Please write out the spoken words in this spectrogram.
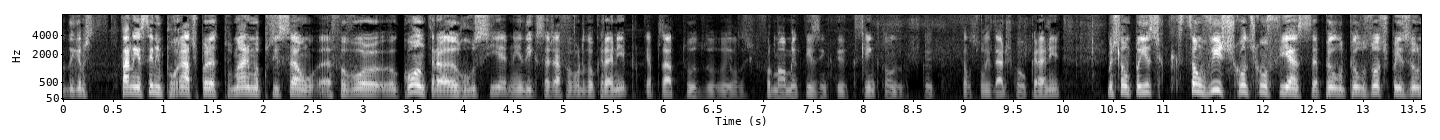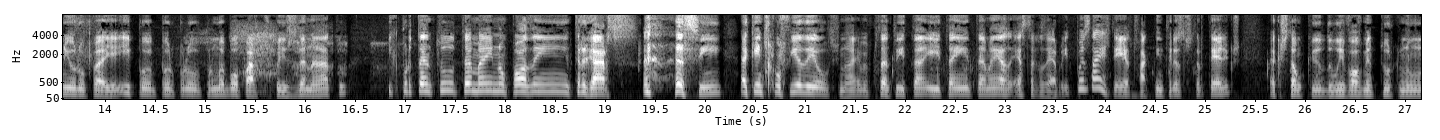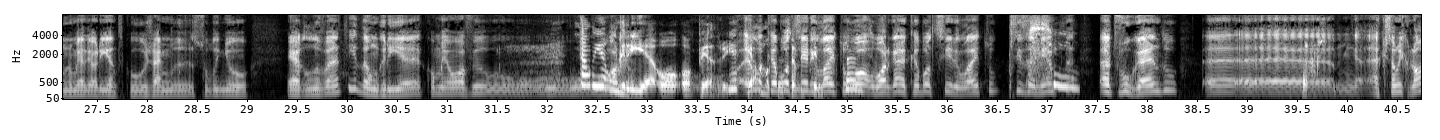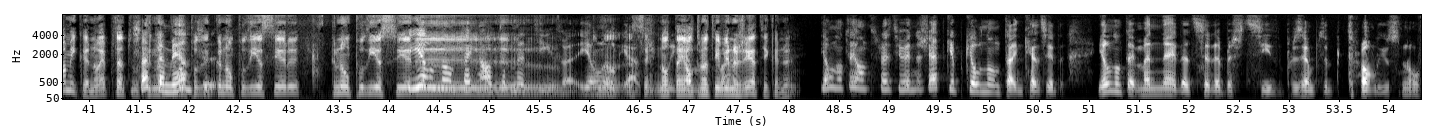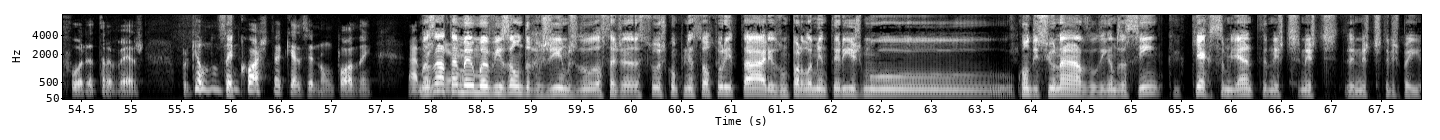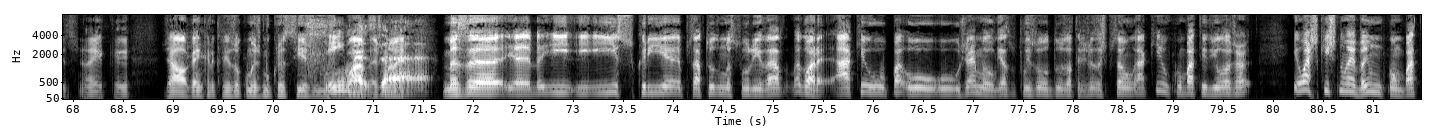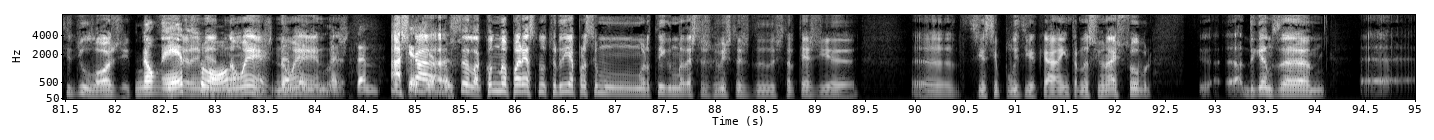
digamos, estarem a ser empurrados para tomarem uma posição a favor, contra a Rússia, nem digo que seja a favor da Ucrânia, porque apesar de tudo eles formalmente dizem que, que sim, que estão, que solidários com a Ucrânia, mas são países que são vistos com desconfiança pelo, pelos outros países da União Europeia e por, por, por, uma boa parte dos países da NATO e que, portanto, também não podem entregar-se assim a quem desconfia deles, não é? Portanto, e tem, e tem também essa reserva. E depois há, é de facto, interesses estratégicos, a questão que, do envolvimento turco no, no Médio Oriente, que o Jaime sublinhou, é relevante, e da Hungria, como é óbvio. O, não, e a Hungria, o, oh, Pedro, e aqui Ele acabou de ser eleito, o, o acabou de ser eleito precisamente Sim. advogando uh, a questão económica, não é? Portanto, que não, que não, que não, podia ser, que não podia ser. E ele não tem eh, alternativa. Ele, não, aliás, sim, não tem alternativa energética, não é? Ele não tem alternativa energética porque ele não tem, quer dizer, ele não tem maneira de ser abastecido, por exemplo, de petróleo, se não for através, porque ele não sim. tem costa, quer dizer, não podem Amanhã... Mas há também uma visão de regimes, do, ou seja, as suas componentes autoritárias, um parlamentarismo condicionado, digamos assim, que, que é semelhante nestes, nestes, nestes três países, não é? Que já alguém caracterizou como as democracias musculadas, não é? Mas uh, e, e, isso cria, apesar de tudo, uma solidariedade. Agora, há aqui o, o, o Jaime, aliás, utilizou duas ou três vezes a expressão, há aqui um combate ideológico eu acho que isto não é bem um combate ideológico. Não é só. Não é, não também, é. Mas tam, acho que há, mas... sei lá, quando me aparece no outro dia, apareceu um artigo numa destas revistas de estratégia uh, de ciência política que há internacionais sobre, uh, digamos, a. Uh,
